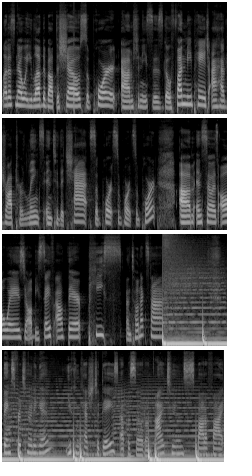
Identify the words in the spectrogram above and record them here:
Let us know what you loved about the show. Support um, Shanice's GoFundMe page. I have dropped her links into the chat. Support, support, support. Um, and so, as always, y'all be safe out there. Peace. Until next time. Thanks for tuning in. You can catch today's episode on iTunes, Spotify,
